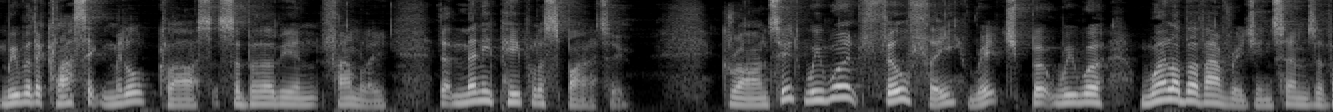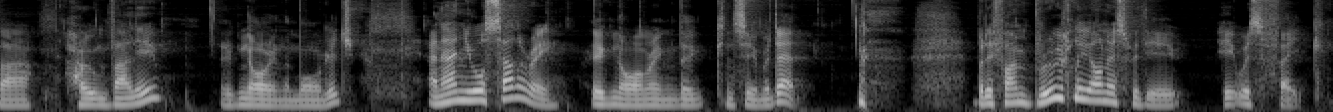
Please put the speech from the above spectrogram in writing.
We were the classic middle class suburban family that many people aspire to. Granted, we weren't filthy rich, but we were well above average in terms of our home value, ignoring the mortgage, and annual salary, ignoring the consumer debt. but if I'm brutally honest with you, it was fake.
